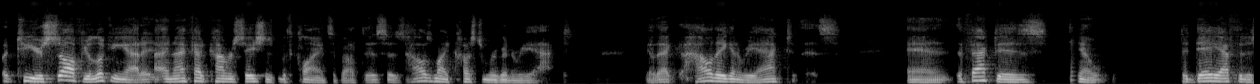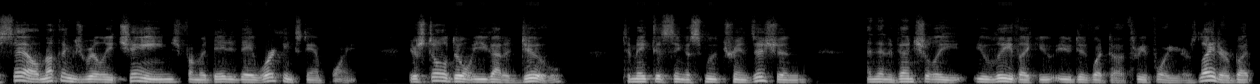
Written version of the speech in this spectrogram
but to yourself you're looking at it. And i've had conversations with clients about this as how's my customer going to react? You know that how are they going to react to this? And the fact is you know the day after the sale nothing's really changed from a day-to-day working standpoint. You're still doing what you got to do to make this thing a smooth transition and then eventually you leave like you you did what uh, three four years later. But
